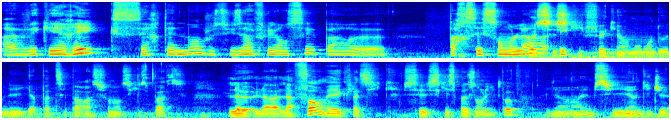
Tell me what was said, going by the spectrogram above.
avec Eric, certainement je suis influencée par, euh, par ces sons-là. Ouais, c'est et ce qui fait qu'à un moment donné, il n'y a pas de séparation dans ce qui se passe. Le- la, la forme est classique. C'est ce qui se passe dans le hip-hop. Il y a un MC et un DJ.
